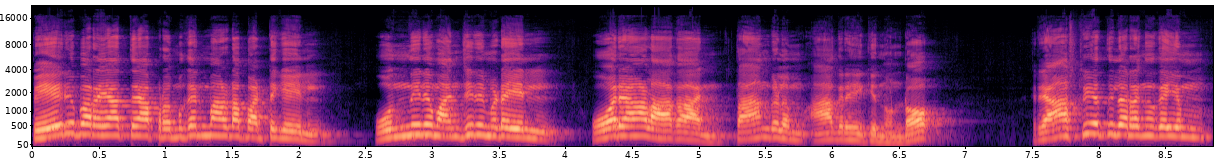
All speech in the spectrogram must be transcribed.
പേര് പറയാത്ത ആ പ്രമുഖന്മാരുടെ പട്ടികയിൽ ഒന്നിനും അഞ്ചിനുമിടയിൽ ഒരാളാകാൻ താങ്കളും ആഗ്രഹിക്കുന്നുണ്ടോ? രാഷ്ട്രീയത്തിലിറങ്ങുകയും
